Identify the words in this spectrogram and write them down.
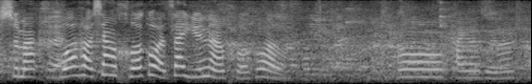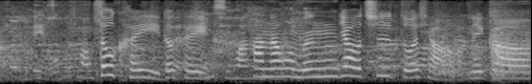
是吗？对我好像喝过，在云南喝过了。哦，还有什么？对，我不挑食。都可以，都可以。好，那我们要吃多少？那个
